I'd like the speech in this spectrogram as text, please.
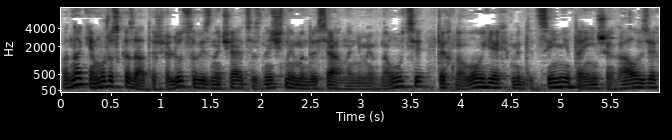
Однак я можу сказати, що людство відзначається значними досягненнями в науці, технологіях, медицині та інших галузях,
